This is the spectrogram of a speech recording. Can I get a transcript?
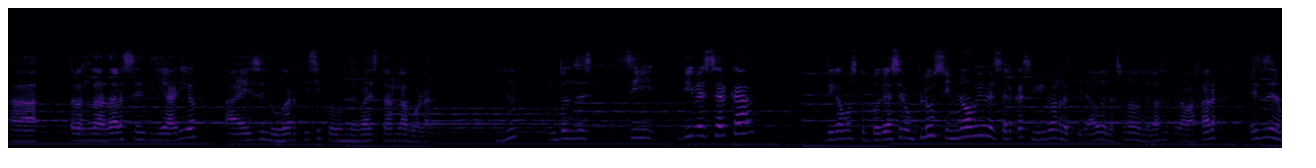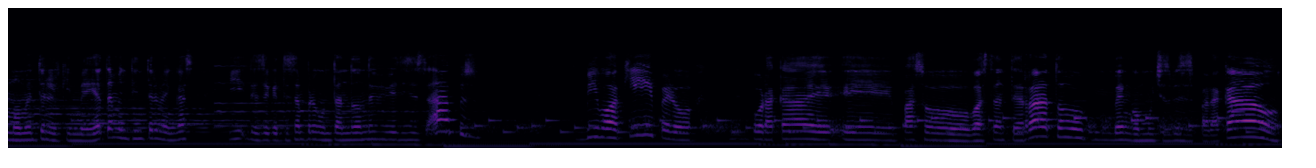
a trasladarse diario a ese lugar físico donde va a estar laborando. Entonces, si vives cerca, digamos que podría ser un plus. Si no vives cerca, si vives retirado de la zona donde vas a trabajar, ese es el momento en el que inmediatamente intervengas y desde que te están preguntando dónde vives, dices, ah, pues vivo aquí, pero por acá eh, eh, paso bastante rato, vengo muchas veces para acá, o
